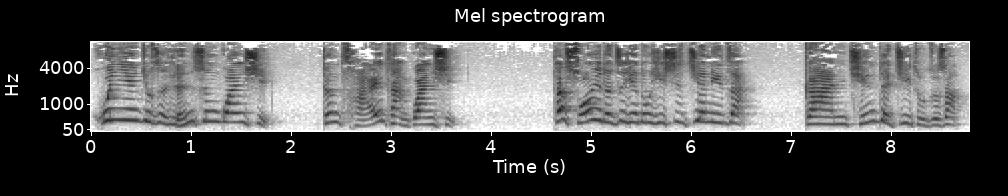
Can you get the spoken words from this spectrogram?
婚姻就是人生关系跟财产关系，他所有的这些东西是建立在感情的基础之上，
